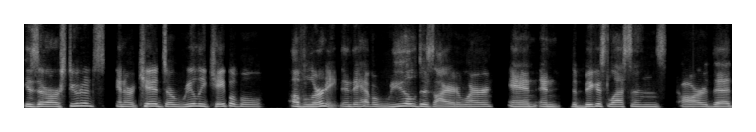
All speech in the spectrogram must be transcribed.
is that our students and our kids are really capable of learning and they have a real desire to learn. And and the biggest lessons are that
